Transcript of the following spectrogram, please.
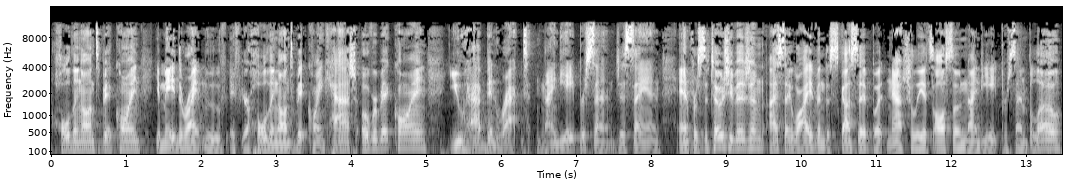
holding on to Bitcoin, you made the right move. If you're holding on to Bitcoin Cash over Bitcoin, you have been wrecked 98%. Just saying. And for Satoshi Vision, I say why even discuss it, but naturally it's also 98% below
